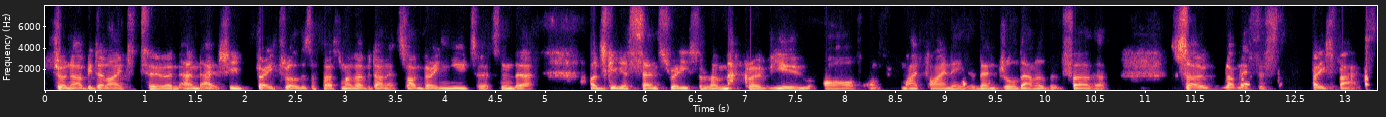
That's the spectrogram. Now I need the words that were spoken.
Sure, no, I'd be delighted to. And, and actually, very thrilled. It's the first time I've ever done it. So, I'm very new to it. And uh, I'll just give you a sense, really, sort of a macro view of, of my findings and then drill down a little bit further. So let's just face facts.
